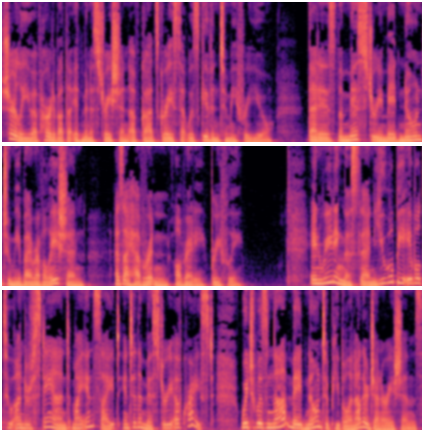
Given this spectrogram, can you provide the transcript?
surely you have heard about the administration of God's grace that was given to me for you, that is, the mystery made known to me by revelation, as I have written already briefly. In reading this, then, you will be able to understand my insight into the mystery of Christ, which was not made known to people in other generations,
